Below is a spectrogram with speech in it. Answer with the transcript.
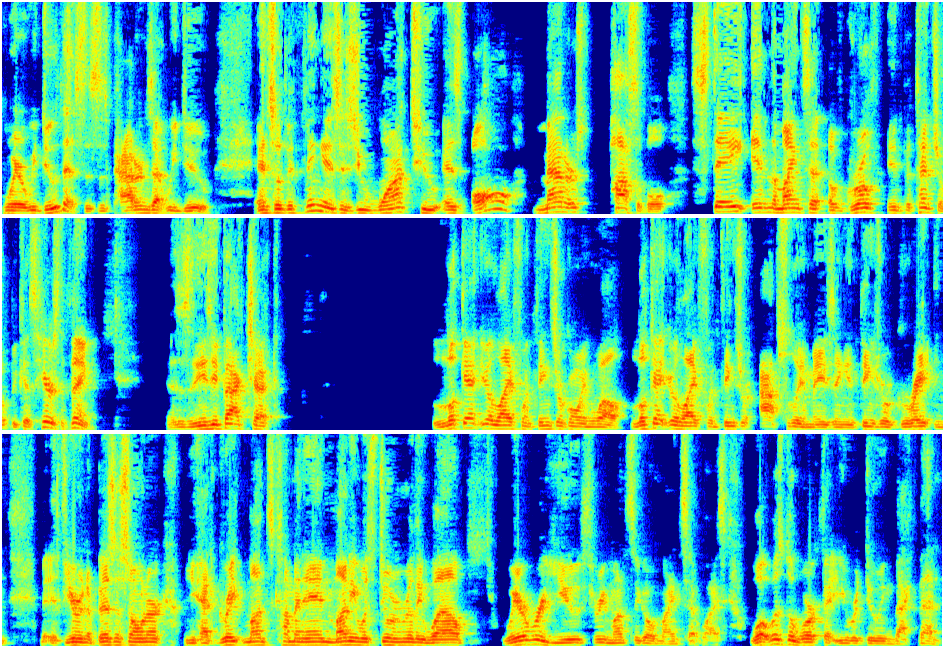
where we do this. This is patterns that we do, and so the thing is, is you want to, as all matters possible, stay in the mindset of growth and potential. Because here's the thing: this is an easy fact check look at your life when things are going well. Look at your life when things are absolutely amazing and things were great. And if you're in a business owner you had great months coming in money was doing really well. Where were you three months ago mindset wise what was the work that you were doing back then?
